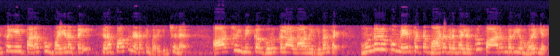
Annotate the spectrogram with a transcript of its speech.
இசையை பரப்பும் பயணத்தை சிறப்பாக நடத்தி வருகின்றனர். ஆற்றல் மிக்க குருக்களால் ஆன இவர்கள் முன்னூறுக்கும் மேற்பட்ட மாணவர்களுக்கு பாரம்பரிய முறையில்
